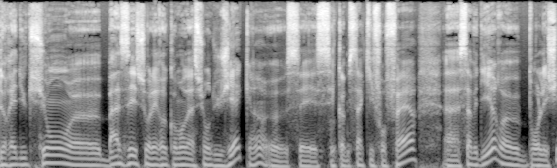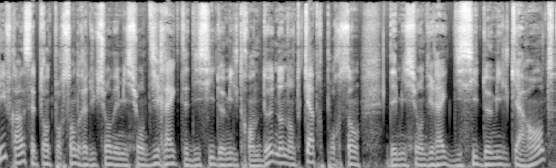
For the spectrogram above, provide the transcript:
de réduction euh, basés sur les recommandations du GIEC. Hein, euh, c'est comme ça qu'il faut faire. ça veut dire, pour les chiffres, 70% hein, de réduction d'émissions directes d'ici 2032, 94% d'émissions directes d'ici 2040.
